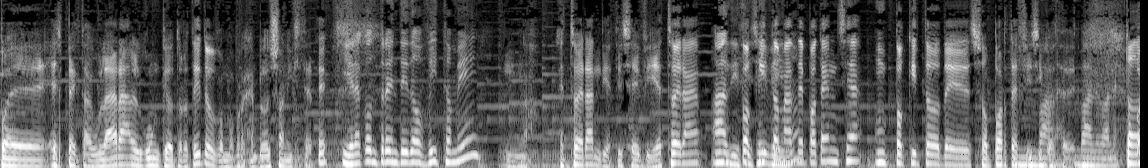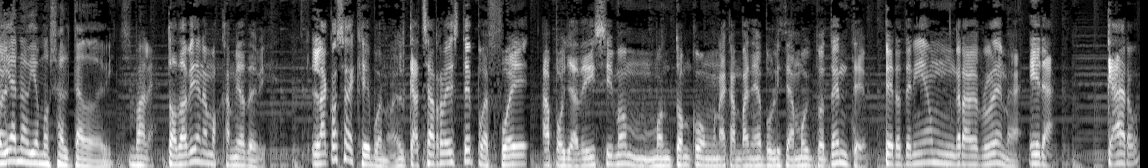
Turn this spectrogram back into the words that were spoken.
Pues espectacular algún que otro título, como por ejemplo el Sonic CD. ¿Y era con 32 bits también? No, esto eran 16 bits. Esto era Ah, un 16 poquito bits, más ¿no? de potencia, un poquito de soporte físico vale, CD. Vale, vale. Todavía no habíamos saltado de bits. Vale. Todavía no hemos cambiado de bit. La cosa es que, bueno, el cacharro este pues fue apoyadísimo, un montón con una campaña de publicidad muy potente, pero tenía un grave problema. Era caro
